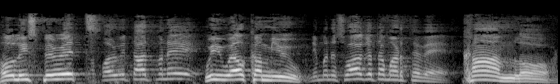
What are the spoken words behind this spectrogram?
Holy Spirit, ಪವಿತ್ರಾತ್ಮನೇ we welcome you. ನಿಮ್ಮನ್ನು ಸ್ವಾಗತ ಮಾಡ್ತೇವೆ Come, Lord.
